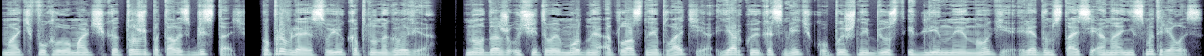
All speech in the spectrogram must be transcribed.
Мать пухлого мальчика тоже пыталась блистать, поправляя свою копну на голове. Но даже учитывая модное атласное платье, яркую косметику, пышный бюст и длинные ноги, рядом с Тасей она не смотрелась.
